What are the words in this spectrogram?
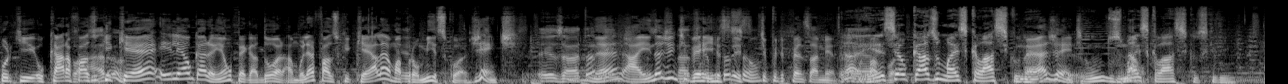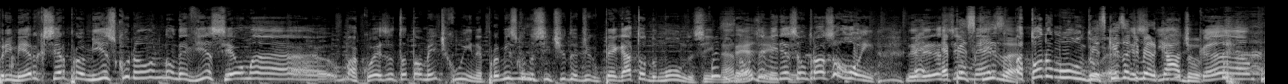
Porque o cara faz o que Claro. quer, ele é o garanhão, o pegador. A mulher faz o que quer, ela é uma promíscua. Gente, Exatamente. né? Ainda a gente Assassinato vê isso, esse tipo de pensamento. Ah, Por favor. esse é o caso mais clássico, né? Né, gente? Um dos Não. mais clássicos que tem. Primeiro que ser promíscuo não, não devia ser uma, uma coisa totalmente ruim, né? Promíscuo no sentido de pegar todo mundo, assim, Pois né? é, não deveria gente. ser um troço ruim. Deveria É- é ser um pesquisa. mérito pra todo mundo. Pesquisa É de mercado. de campo.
